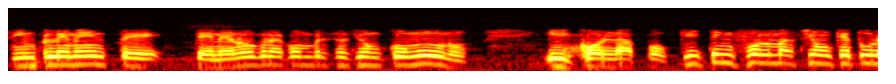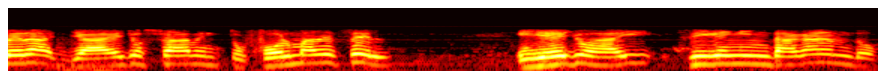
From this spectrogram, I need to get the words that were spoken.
simplemente tener una conversación con uno y con la poquita información que tú le das, ya ellos saben tu forma de ser y ellos ahí siguen indagando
